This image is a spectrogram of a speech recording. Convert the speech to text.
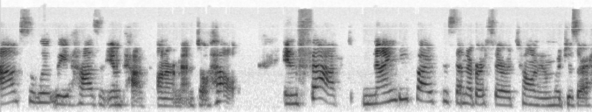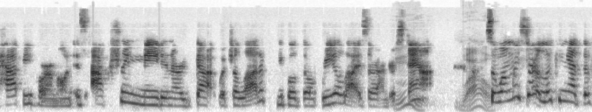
absolutely has an impact on our mental health. In fact, 95% of our serotonin, which is our happy hormone, is actually made in our gut, which a lot of people don't realize or understand. Mm, wow. So when we start looking at the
